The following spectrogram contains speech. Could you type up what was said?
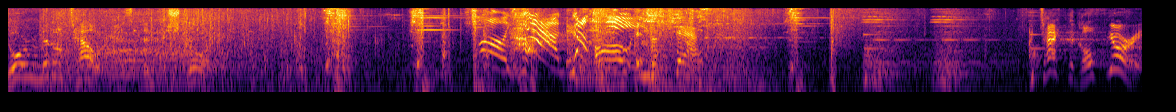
Your middle tower has been destroyed. Oh yeah, got All in the stats. Attack the Gold Fury!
